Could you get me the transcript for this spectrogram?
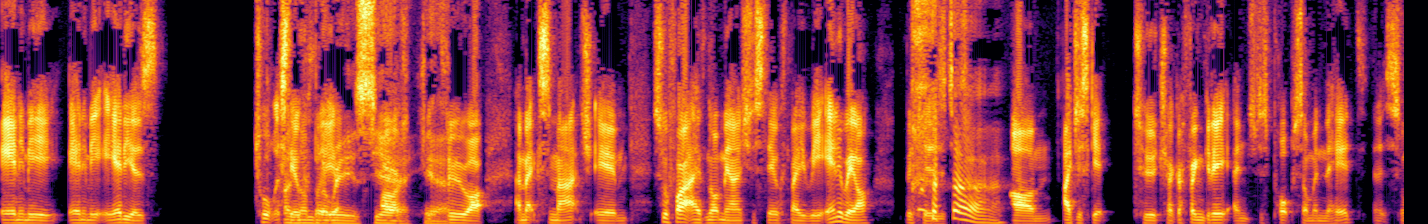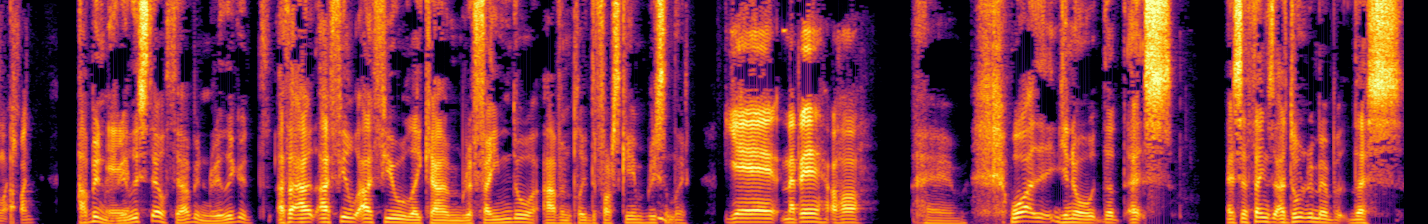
enemy enemy areas totally stealth ways, yeah, yeah. through a, a mix and match. Um, so far, I have not managed to stealth my way anywhere because um, I just get too trigger fingery and just pop some in the head, and it's so much fun. I've been um, really stealthy. I've been really good. I, th- I I feel I feel like I'm refined though. I haven't played the first game recently. Yeah, maybe. Uh huh. Um, what you know that it's it's the things I don't remember this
